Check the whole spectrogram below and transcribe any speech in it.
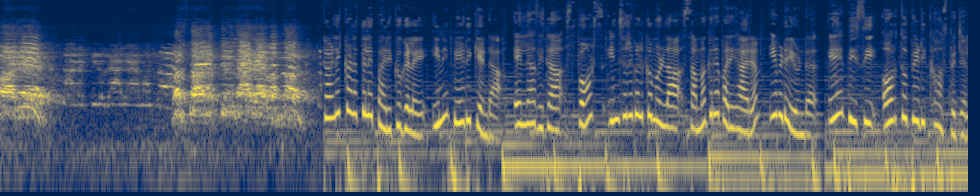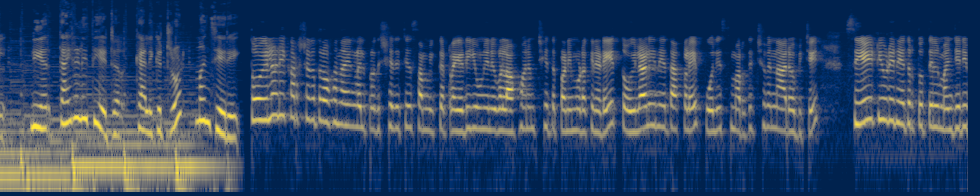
পারে കളിക്കളത്തിലെ പരിക്കുകളെ ഇനി പേടിക്കേണ്ട. എല്ലാവിധ സ്പോർട്സ് ഇഞ്ചറികൾക്കുമുള്ള സമഗ്ര പരിഹാരം ഇവിടെയുണ്ട്. A B C orthopaedic hospital near Kairali theatre Calicut road Manjeri. തൊഴിലാളി കർഷക ദ്രോഹ നയങ്ങളിൽ പ്രതിഷേധിച്ച് സംയുക്ത ട്രേഡ് യൂണിയനുകൾ ആഹ്വാനം ചെയ്ത പണിമുടക്കിനിടെ തൊഴിലാളി നേതാക്കളെ പോലീസ് മർദ്ദിച്ചുവെന്നാരോപിച്ച് സി ഐ ടിയുടെ നേതൃത്വത്തിൽ മഞ്ചേരി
